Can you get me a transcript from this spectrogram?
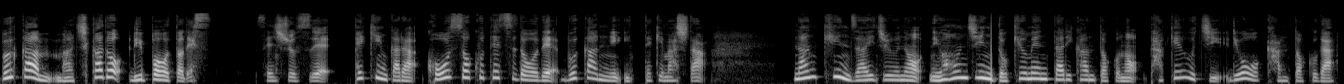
武漢街角リポートです。先週末、北京から高速鉄道で武漢に行ってきました。南京在住の日本人ドキュメンタリー監督の竹内涼監督が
